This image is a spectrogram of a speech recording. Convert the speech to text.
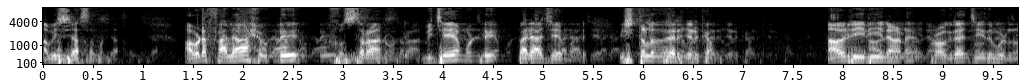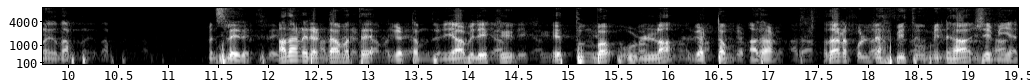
അവിശ്വാസമുണ്ട്. അവിടെ ഫലാഹുണ്ട് ഹുസ്റാനുണ്ട് വിജയമുണ്ട് പരാജയമുണ്ട്. ഇഷ്ടമുള്ളത് തിരഞ്ഞെടുക്കാം. ആ ഒരു രീതിയിലാണ് പ്രോഗ്രാം ചെയ്ത് വിടുന്നത് എന്നർത്ഥം. മനസ്സിലായില്ലേ? അതാണ് രണ്ടാമത്തെ ഘട്ടം. ദുനിയാവിലേക്ക് എത്തുമ്പോ ഉള്ള ഘട്ടം അതാണ്. അതാണ്. ജമിയാൻ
